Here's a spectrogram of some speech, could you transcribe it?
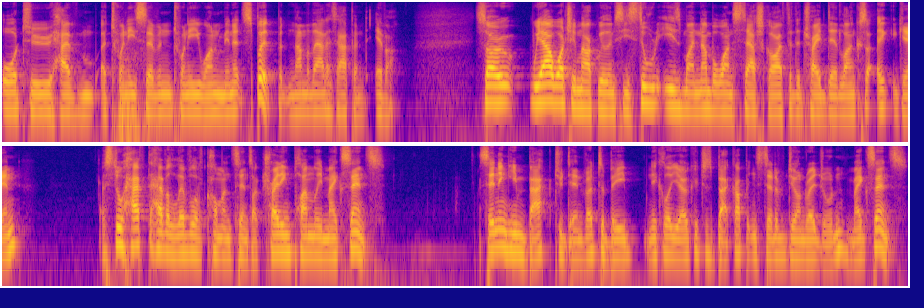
or to have a 27 21 minute split, but none of that has happened ever. So we are watching Mark Williams. He still is my number one stash guy for the trade deadline because, again, I still have to have a level of common sense. Like trading Plumlee makes sense. Sending him back to Denver to be Nikola Jokic's backup instead of DeAndre Jordan makes sense.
